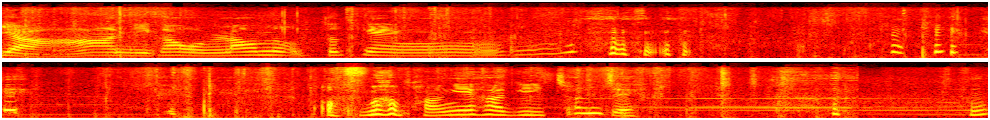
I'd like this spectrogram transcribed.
야, 네가 올라오면 어떡해. 엄마 방해하기 천재. 응?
